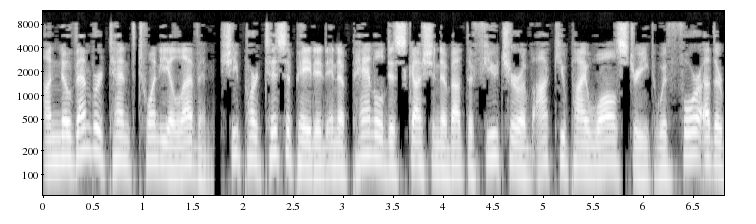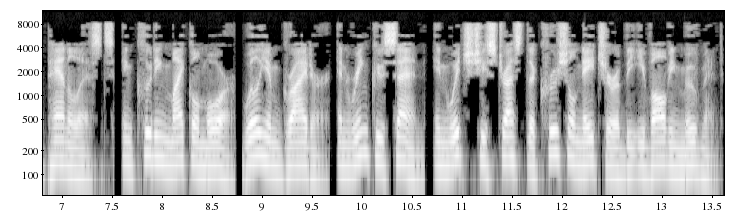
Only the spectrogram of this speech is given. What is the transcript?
On November 10, 2011, she participated in a panel discussion about the future of Occupy Wall Street with four other panelists, including Michael Moore, William Greider, and Rinku Sen, in which she stressed the crucial nature of the evolving movement.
